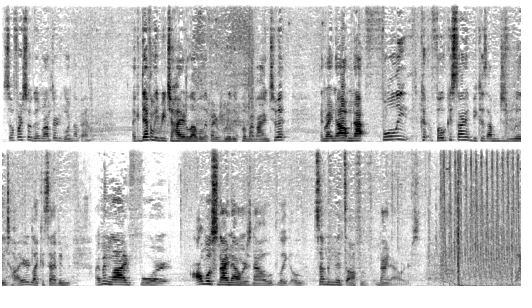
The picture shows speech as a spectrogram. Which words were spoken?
So far, so good. Round 31, not bad. I could definitely reach a higher level if I really put my mind to it. And right now, I'm not fully c- focused on it because I'm just really tired. Like I said, I've been I've been live for almost nine hours now, like oh, seven minutes off of nine hours. What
